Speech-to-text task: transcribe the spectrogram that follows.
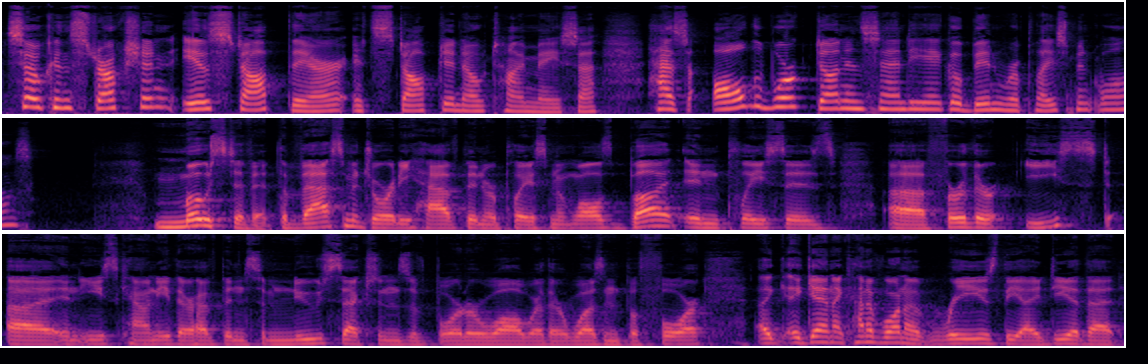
So construction is stopped there. It's stopped in Otay Mesa. Has all the work done in San Diego been replacement walls? Most of it, the vast majority, have been replacement walls, but in places uh, further east uh, in East County, there have been some new sections of border wall where there wasn't before. again, I kind of want to raise the idea that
